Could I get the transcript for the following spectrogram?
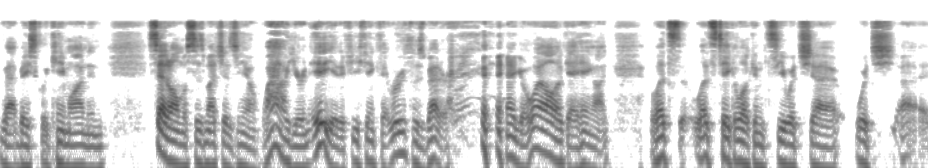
that basically came on and said almost as much as, you know, wow, you're an idiot if you think that Ruth was better. I go, well, okay, hang on. Let's let's take a look and see which uh, which uh,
